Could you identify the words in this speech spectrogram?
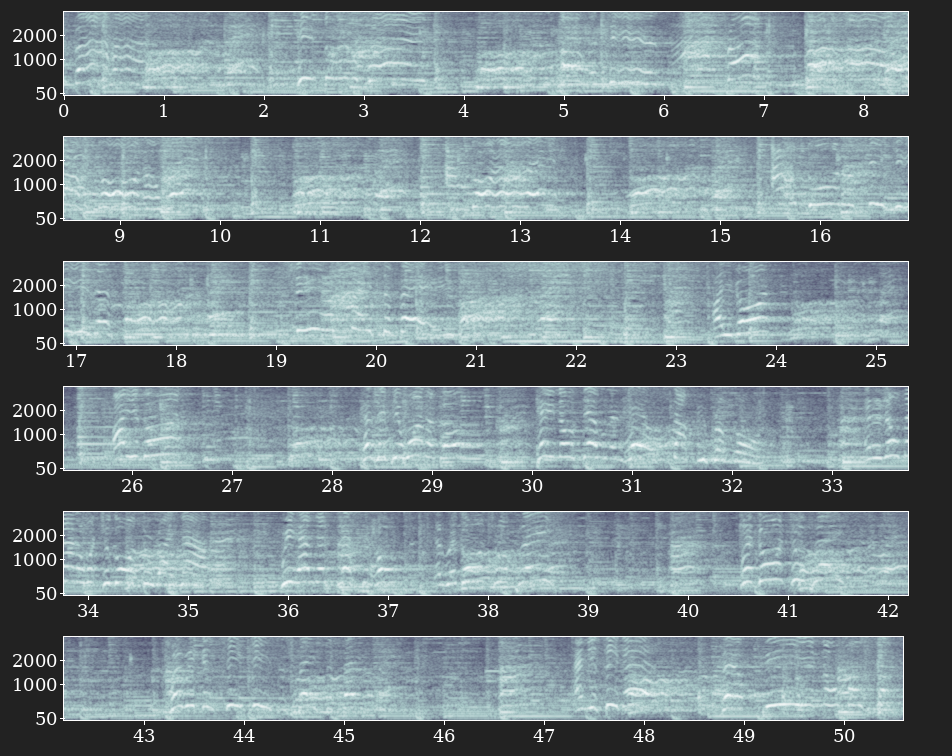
Are you going? Are you going? Because if you want to go, can't no devil in hell stop you from going. And it don't matter what you're going through right now. We have that blessed hope that we're going to a place. We're going to a place where we can see Jesus face to face. And you see there, there'll be no more suffering.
